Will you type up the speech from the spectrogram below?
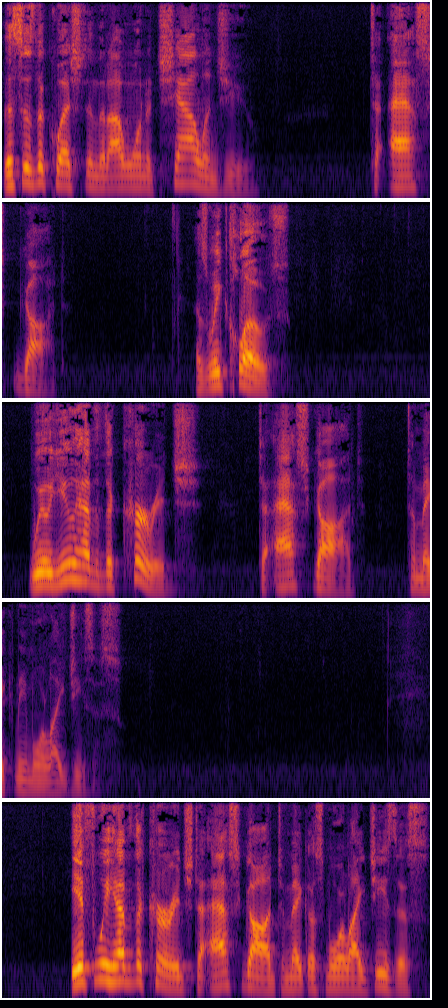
This is the question that I want to challenge you to ask God. As we close, will you have the courage to ask God to make me more like Jesus. If we have the courage to ask God to make us more like Jesus,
